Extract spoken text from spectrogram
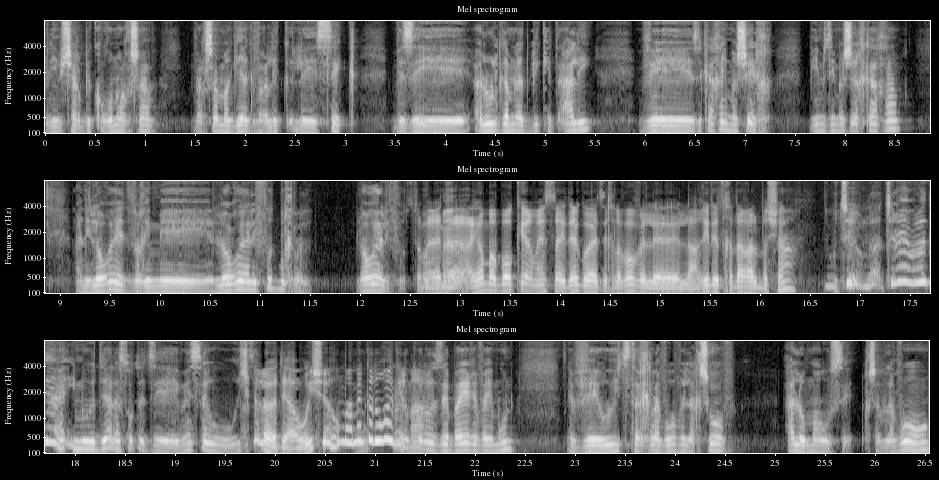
ונמשך בקורנו עכשיו, ועכשיו מגיע כבר לסק, וזה עלול גם להדביק את עלי, וזה ככה יימשך. ואם זה יימשך ככה, אני לא רואה דברים, אה, לא רואה אליפות בכלל. לא רואה אליפות. זאת אומרת. היום בבוקר מסיידגו היה צריך לבוא ולהרעיד את חדר ההלבשה? הוא ציר, לא, תראה, אני לא יודע אם הוא יודע לעשות את זה, מסה הוא איש... זה לא יודע, הוא איש, הוא מאמן כדורגל, קודם מה? כל זה בערב האימון, והוא יצטרך לבוא ולחשוב, הלו, מה הוא עושה. עכשיו, לבוא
